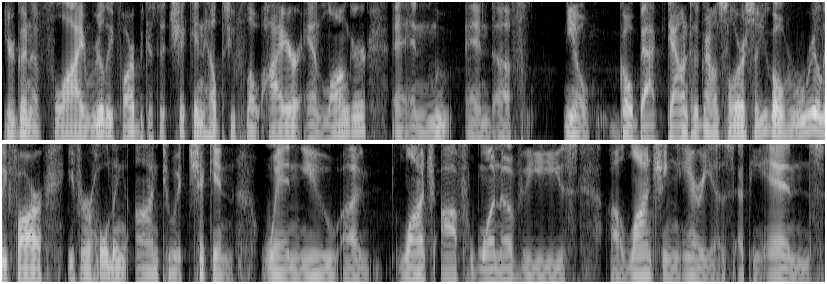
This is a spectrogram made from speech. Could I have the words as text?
you're gonna fly really far because the chicken helps you float higher and longer and move and uh, you know go back down to the ground slower. So you go really far if you're holding on to a chicken when you uh, launch off one of these uh, launching areas at the ends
